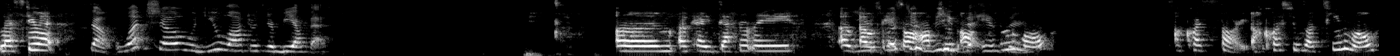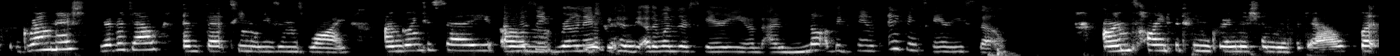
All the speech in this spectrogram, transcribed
Let's do it. So, what show would you watch with your BFF? Um. Okay. Definitely. Oh, You're okay. So our options are Teen. Wolf. Our quest, sorry, our questions are Teen Wolf, Grownish, Riverdale, and Thirteen Reasons Why. I'm going to say. I'm Um, gonna say Grownish Riverdale. because the other ones are scary, and I'm not a big fan of anything scary. So, I'm tied between Grownish and Riverdale, but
